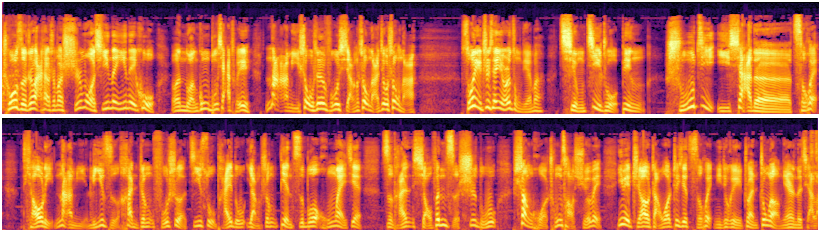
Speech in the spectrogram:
除此之外，还有什么石墨烯内衣内裤、呃暖宫不下垂、纳米瘦身服，想瘦哪就瘦哪。所以之前有人总结嘛，请记住并熟记以下的词汇。调理、纳米、离子、汗蒸、辐射、激素、排毒、养生、电磁波、红外线、紫檀、小分子、湿毒、上火、虫草、穴位。因为只要掌握这些词汇，你就可以赚中老年人的钱了。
